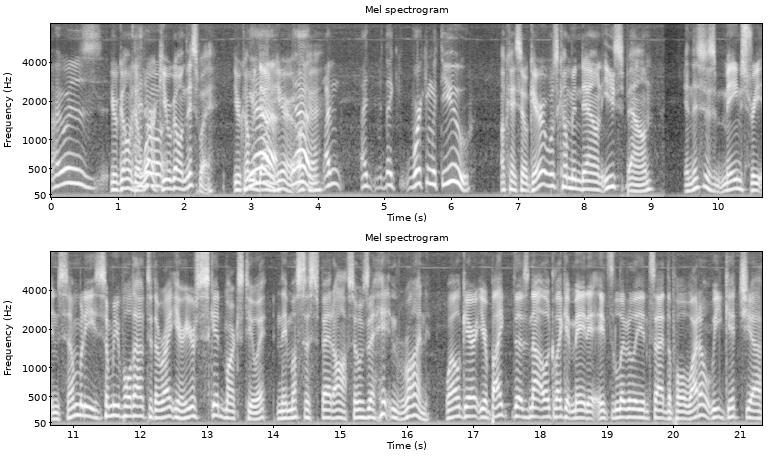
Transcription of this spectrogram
I was. You're going to I work. don't- You were going this way. You're coming yeah, down here. Yeah, Okay. I'm, I like working with you. Okay, so Garrett was coming down eastbound, and this is Main Street, and somebody somebody pulled out to the right here. Here's skid marks to it, and they must have sped off. So it was a hit and run. Well, Garrett, your bike does not look like it made it. It's literally inside the pole. Why don't we get you?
